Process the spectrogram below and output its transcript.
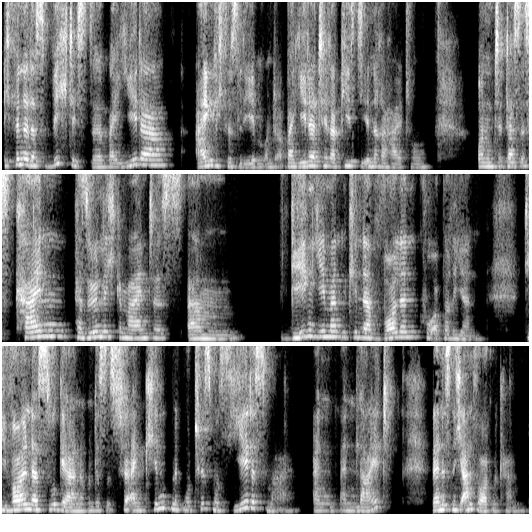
ich finde, das Wichtigste bei jeder, eigentlich fürs Leben und bei jeder Therapie ist die innere Haltung. Und das ist kein persönlich gemeintes ähm, gegen jemanden. Kinder wollen kooperieren. Die wollen das so gerne. Und das ist für ein Kind mit Mutismus jedes Mal ein, ein Leid, wenn es nicht antworten kann.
